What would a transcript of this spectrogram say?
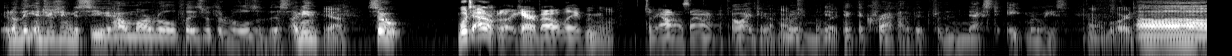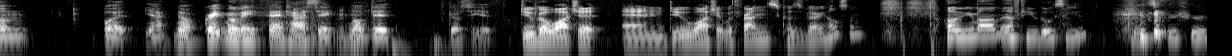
it'll be interesting to see how Marvel plays with the rules of this. I mean, yeah so which i don't really care about like to be honest i don't oh, I do. Not I'm gonna but, like- nitpick the crap out of it for the next eight movies. oh lord Um, but yeah, no, great movie, fantastic, Mm-hmm. loved it. Go see it. Do go watch it and do watch it with friends because it's very wholesome. Hug your mom after you go see it that's for sure.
